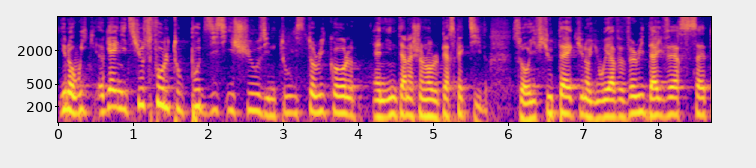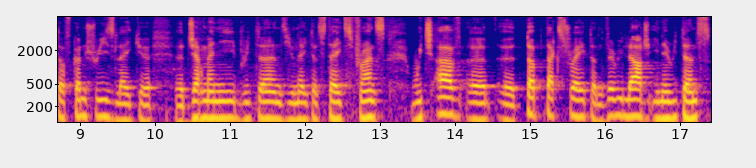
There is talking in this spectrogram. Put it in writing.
you know, we, again, it's useful to put these issues into historical and international perspective. So, if you take, you know, you, we have a very diverse set of countries like Germany, Britain, the United States, France, which have a, a top tax rate on very large inheritance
